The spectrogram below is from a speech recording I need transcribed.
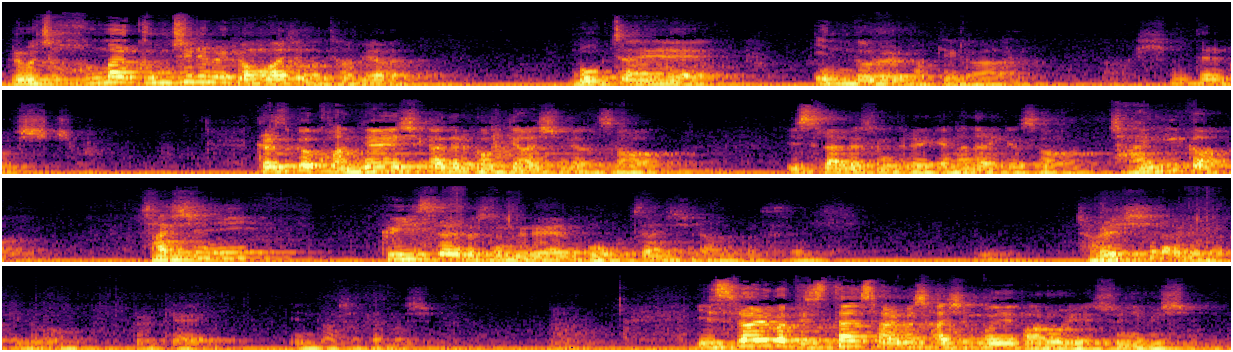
그리고 정말 굶주림을 경험하지 못하면 목자의 인도를 받기가 힘든 것이죠. 그래서 그 광야의 시간들을 걷게 하시면서 이스라엘 백성들에게 하나님께서 자기가 자신이 그 이스라엘 백성들의 목자시라는 것을 절실하게 느끼도록 그렇게 인도하셨던 것입니다. 이스라엘과 비슷한 삶을 사신 분이 바로 예수님이십니다.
